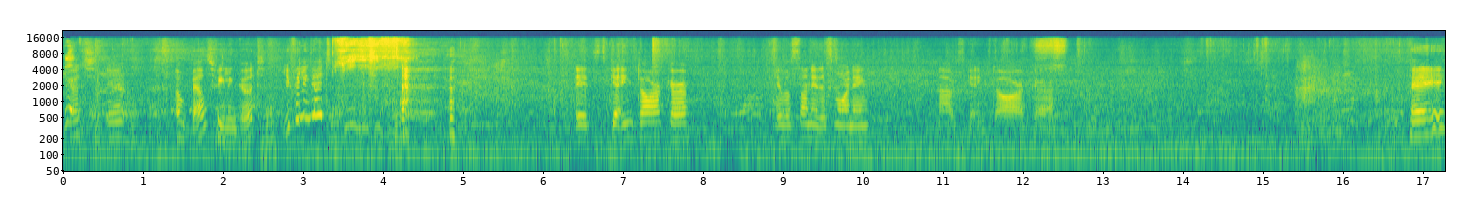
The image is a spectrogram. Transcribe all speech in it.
Good. Yeah. Oh, Belle's feeling good. You feeling good? it's getting darker. It was sunny this morning. Now it's getting darker. Hey.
